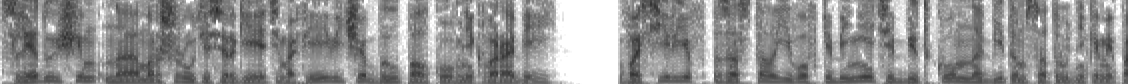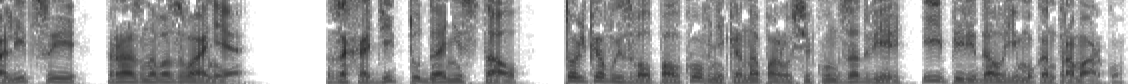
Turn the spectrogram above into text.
Следующим на маршруте Сергея Тимофеевича был полковник Воробей. Васильев застал его в кабинете, битком набитым сотрудниками полиции разного звания. Заходить туда не стал, только вызвал полковника на пару секунд за дверь и передал ему контрамарку.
